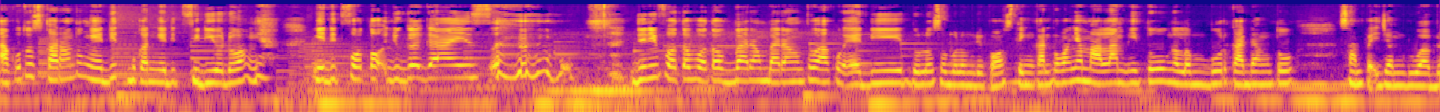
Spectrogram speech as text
aku tuh sekarang tuh ngedit bukan ngedit video doang ya. Ngedit foto juga guys. Jadi foto-foto barang-barang tuh aku edit dulu sebelum diposting kan. Pokoknya malam itu ngelembur kadang tuh sampai jam 12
